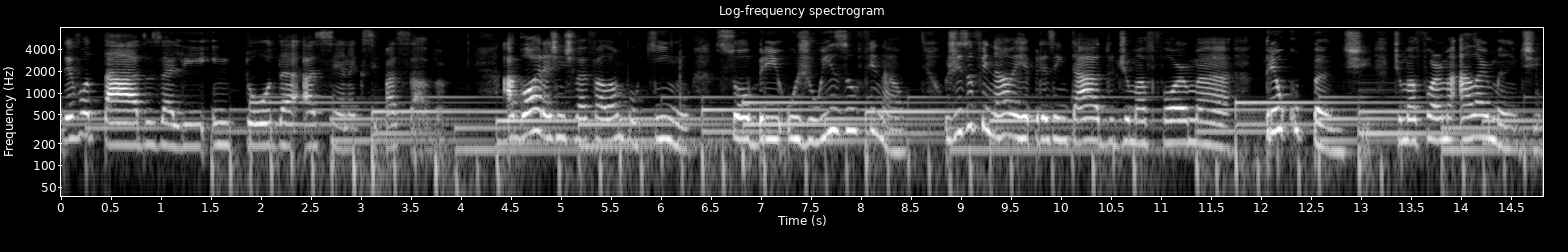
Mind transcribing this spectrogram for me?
devotados ali em toda a cena que se passava. Agora a gente vai falar um pouquinho sobre o juízo final. O juízo final é representado de uma forma preocupante, de uma forma alarmante,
